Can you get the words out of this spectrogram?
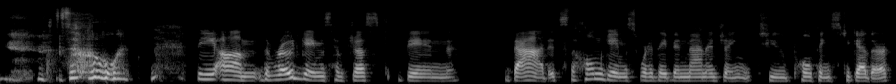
so the um, the road games have just been bad. It's the home games where they've been managing to pull things together.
